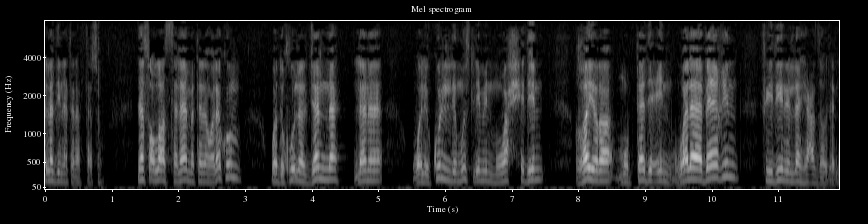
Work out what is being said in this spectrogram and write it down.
الذي نتنفسه. نسأل الله السلامة لنا ولكم ودخول الجنة لنا ولكل مسلم موحد غير مبتدع ولا باغ في دين الله عز وجل.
